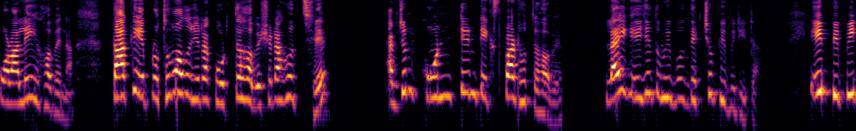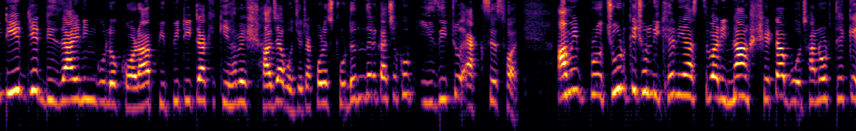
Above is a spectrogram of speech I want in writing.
পড়ালেই হবে না। তাকে প্রথমত যেটা করতে হবে, সেটা হচ্ছে একজন কন্টেন্ট এক্সপার্ট হতে হবে। লাইক এই যে তুমি দেখছ পিপিটিটা এই পিপিটির যে ডিজাইনিংগুলো করা পিপিটিটাকে কীভাবে সাজাবো, যেটা করে স্টুডেন্টদের কাছে খুব ইজি টু অ্যাক্সেস হয়। আমি প্রচুর কিছু লিখে নিয়ে আসতে পারি। না, সেটা বোঝানোর থেকে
